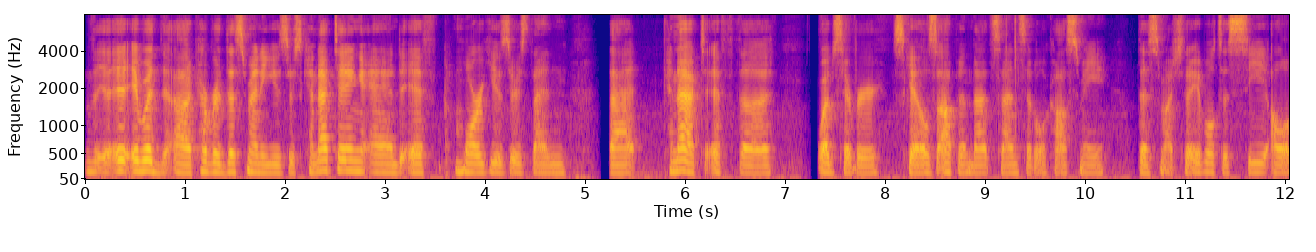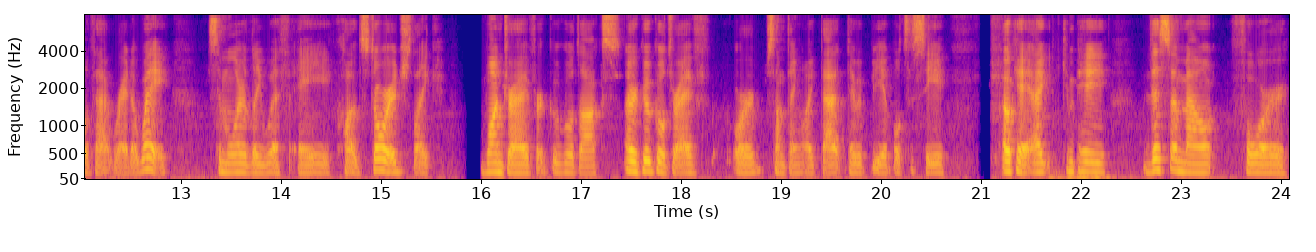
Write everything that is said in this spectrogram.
it, would uh, cover this many users connecting. And if more users than that connect, if the web server scales up in that sense, it'll cost me this much. They're able to see all of that right away. Similarly with a cloud storage, like OneDrive or Google Docs or Google Drive or something like that, they would be able to see, okay, I can pay this amount for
